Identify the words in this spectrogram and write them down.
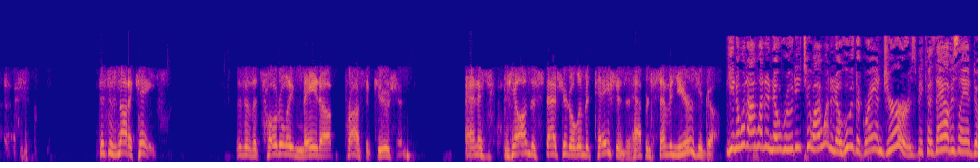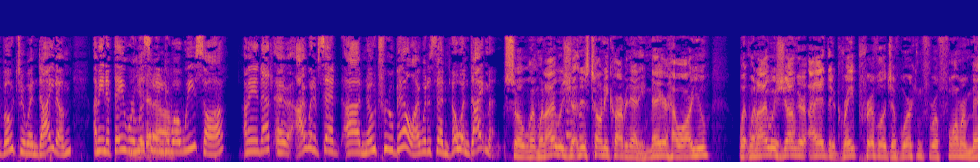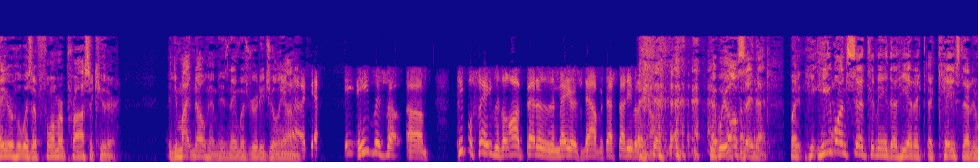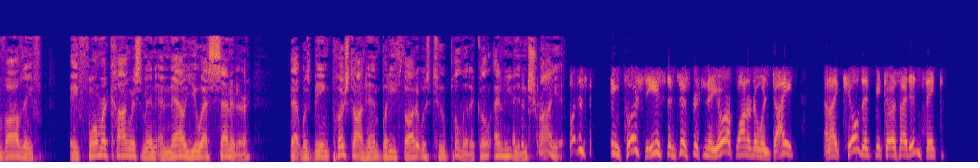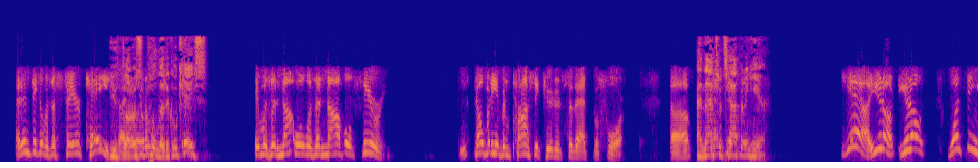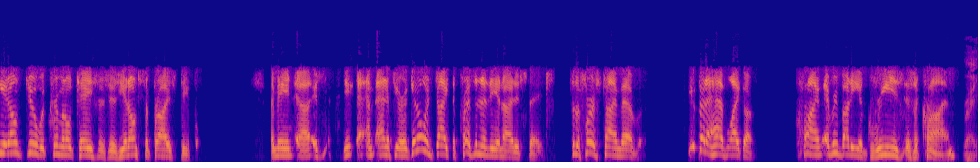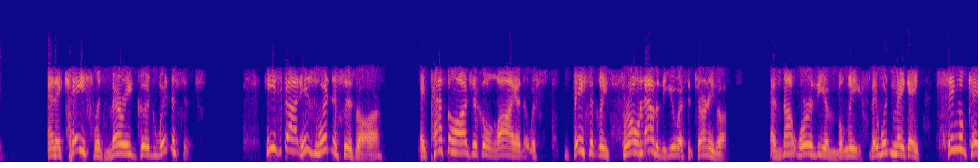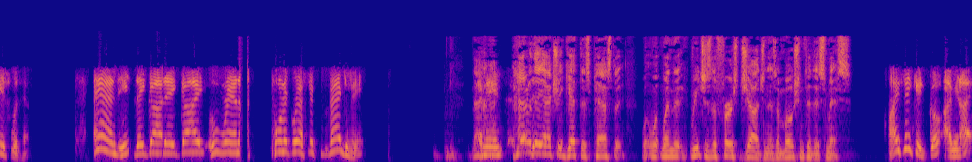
this is not a case. This is a totally made up prosecution. And it's beyond the statute of limitations. It happened seven years ago. You know what I want to know, Rudy, too? I want to know who are the grand jurors because they obviously had to vote to indict him. I mean, if they were Yeah. listening to what we saw, I mean, that, uh, I would have said, uh, no true bill. I would have said no indictment. So when, when I was, this is Tony Carbonetti. Mayor, how are you? When, when I was younger, I had the great privilege of working for a former mayor who was a former prosecutor. You might know him. His name was Rudy Giuliani. Yeah, yeah. He, he was a, um, people say he was a lot better than the mayors now, but that's not even a compliment. And we all say that. But he, he once said to me that he had a, a case that involved a, a former congressman and now U.S. senator that was being pushed on him, but he thought it was too political and he didn't try it. wasn't being pushed. The Eastern District of New York wanted to indict, and I killed it because I didn't think I didn't think it was a fair case. You thought it was a political case. It was a not what was a novel theory. Nobody had been prosecuted for that before. Uh, And that's what's happening here. Yeah, you don't. You don't. One thing you don't do with criminal cases is you don't surprise people. I mean, uh, if you, and, and if you're going to indict the president of the United States for the first time ever, you better have like a crime everybody agrees is a crime Right. and a case with very good witnesses. He's got his witnesses are a pathological liar that was basically thrown out of the U.S. Attorney's office as not worthy of belief. They wouldn't make a single case with him. And he, they got a guy who ran a pornographic magazine. Now, I mean- how do they actually get this past the, when, it reaches the first judge and there's a motion to dismiss? I think it go. I mean, I,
